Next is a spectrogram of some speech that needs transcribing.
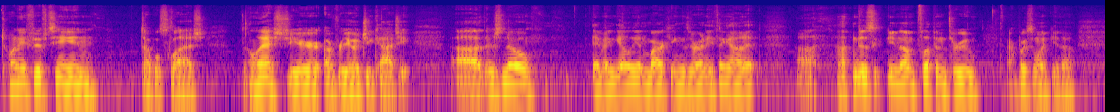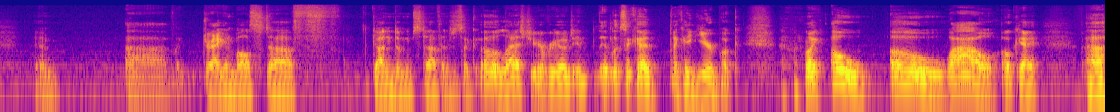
2015 double slash the last year of Ryoji Kaji. Uh, there's no Evangelion markings or anything on it. Uh, I'm just, you know, I'm flipping through our books. I'm like, you know, uh, like Dragon Ball stuff, Gundam stuff, and it's just like, oh, last year of Ryoji, it, it looks like a like a yearbook. I'm like, oh, oh, wow, okay. Uh,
